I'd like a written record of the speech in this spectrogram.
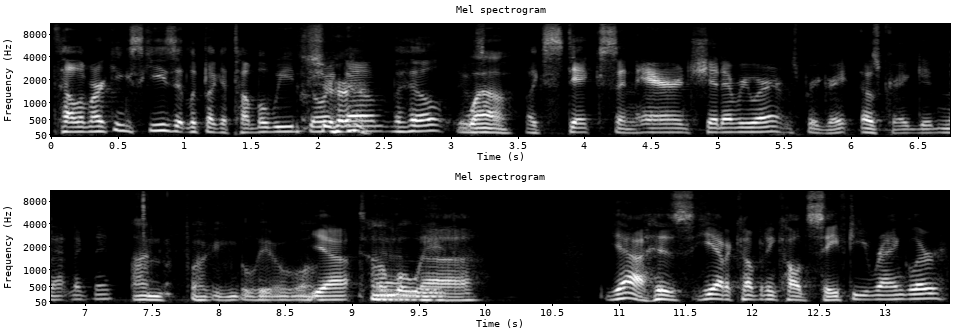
telemarking skis, it looked like a tumbleweed going Sure. down the hill. It was Wow. like sticks and hair and shit everywhere. It was pretty great. That was Craig gave him that nickname. Unfucking believable. Yeah, tumbleweed. And, uh, yeah, his he had a company called Safety Wrangler.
